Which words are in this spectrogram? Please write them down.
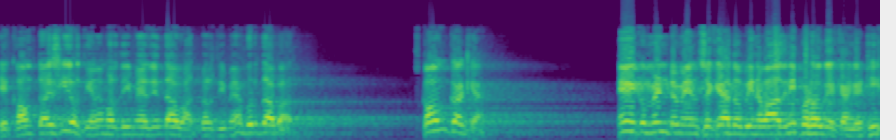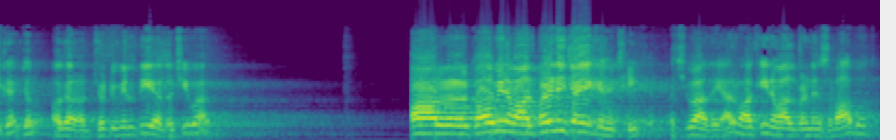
یہ قوم تو ایسی ہوتی ہے نا، مرضی میں زندہ باد مرضی میں مرد آباد۔ قوم کا کیا؟ ایک منٹ میں ان سے کہہ دو بھی نماز نہیں پڑھو گے، کہیں گے ٹھیک ہے، چلو، اگر چھٹی ملتی ہے تو اچھی بات۔ اور کہو بھی نماز پڑھنی چاہیے، کہیں ٹھیک ہے، اچھی بات ہے یار، واقعی نماز پڑھنے سے ثواب ہوتا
